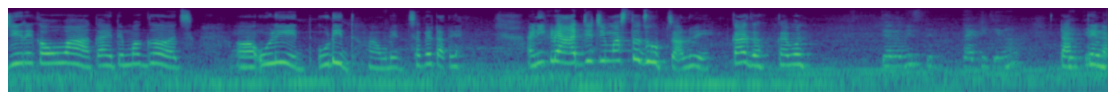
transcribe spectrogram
जिरे कव्वा काय ते मगज उडीद उडीद हा उडीद सगळं टाकले. आणि इकडे आजीची मस्त झोप चालू आहे. काय ग? काय बोल? टाकते ना.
